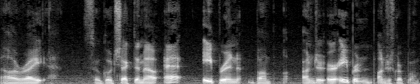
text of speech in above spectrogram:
All right. So go check them out at apron bump under or apron underscore bump.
